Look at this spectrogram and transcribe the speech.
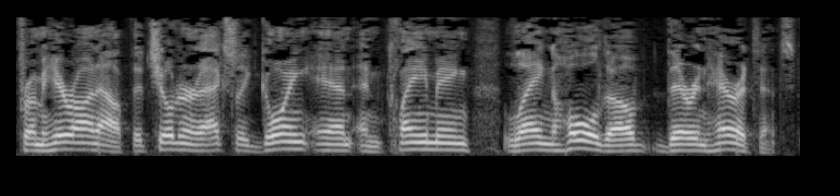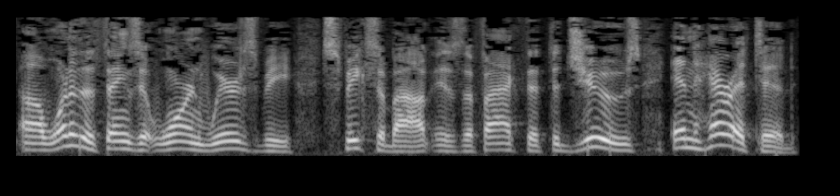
from here on out. The children are actually going in and claiming, laying hold of their inheritance. Uh, one of the things that Warren Wiersbe speaks about is the fact that the Jews Jews inherited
